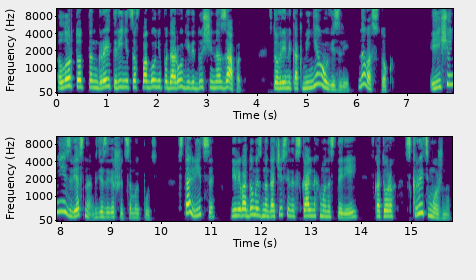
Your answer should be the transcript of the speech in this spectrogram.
Лорд Тоттенгрейт ринется в погоню по дороге, ведущей на запад, в то время как меня увезли на восток. И еще неизвестно, где завершится мой путь. В столице или в одном из многочисленных скальных монастырей, в которых скрыть можно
